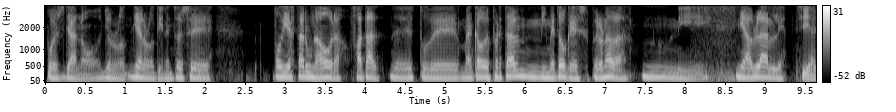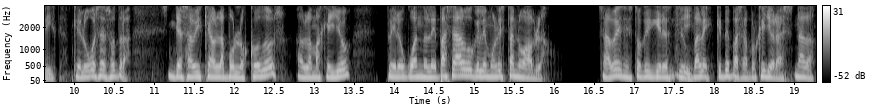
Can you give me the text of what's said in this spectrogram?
pues ya no, yo no lo- ya no lo tiene. Entonces eh, podía estar una hora, fatal. de esto de me acabo de despertar, ni me toques, pero nada, ni, ni hablarle. Sí, arisca. Que luego esa es otra. Ya sabéis que habla por los codos, habla más que yo, pero cuando le pasa algo que le molesta no habla. ¿Sabes? ¿Esto qué quieres? Sí. Vale, ¿qué te pasa? ¿Por qué lloras? Nada.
